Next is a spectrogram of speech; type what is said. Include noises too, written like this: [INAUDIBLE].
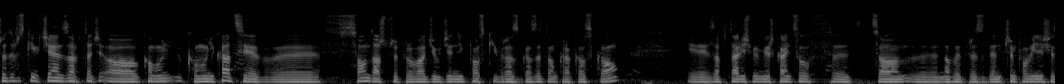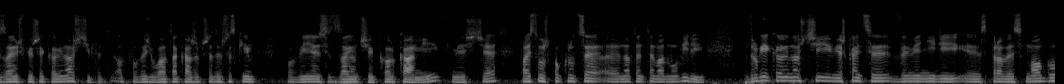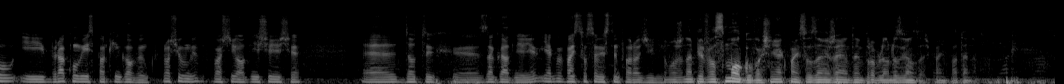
Przede wszystkim chciałem zapytać o komu- komunikację. Sondaż przeprowadził Dziennik Polski wraz z Gazetą Krakowską. E, Zapytaliśmy mieszkańców, e, co e, nowy prezydent, czym powinien się zająć w pierwszej kolejności. Odpowiedź była taka, że przede wszystkim powinien się zająć się korkami w mieście. Państwo już pokrótce na ten temat mówili. W drugiej kolejności mieszkańcy wymienili sprawę smogu i braku miejsc parkingowych. Prosiłbym właśnie o odniesienie się do tych e, zagadnień. Jakby Państwo sobie z tym poradzili? To może najpierw o smogu właśnie, jak Państwo zamierzają ten problem rozwiązać, Pani Patena?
